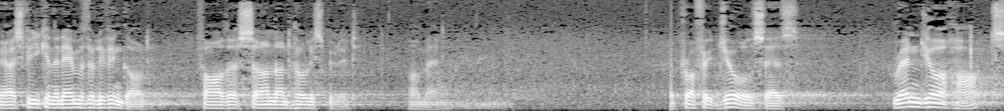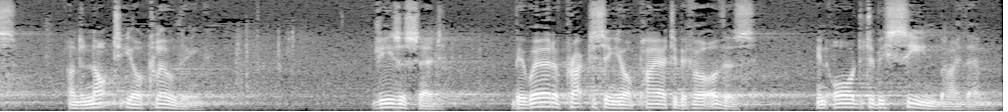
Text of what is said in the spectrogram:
May I speak in the name of the living God, Father, Son, and Holy Spirit. Amen. The prophet Joel says, Rend your hearts and not your clothing. Jesus said, Beware of practicing your piety before others in order to be seen by them.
